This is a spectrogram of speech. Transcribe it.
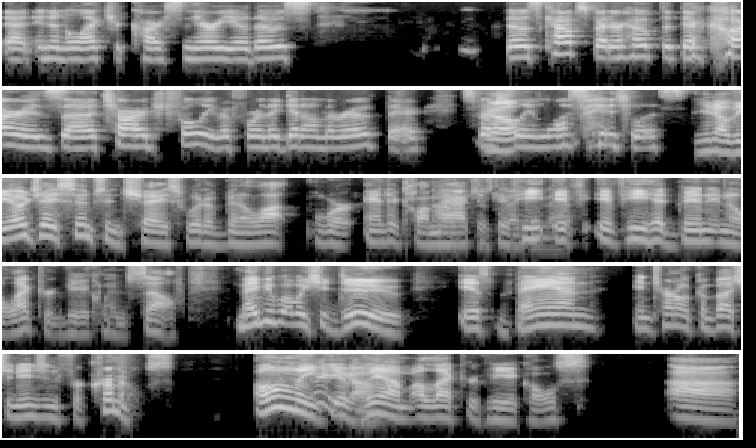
that in an electric car scenario, those those cops better hope that their car is uh, charged fully before they get on the road there, especially in Los Angeles. You know, the O.J. Simpson chase would have been a lot more anticlimactic if he thinking if if he had been in an electric vehicle himself. Maybe what we should do is ban internal combustion engine for criminals. Only give go. them electric vehicles. Uh,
